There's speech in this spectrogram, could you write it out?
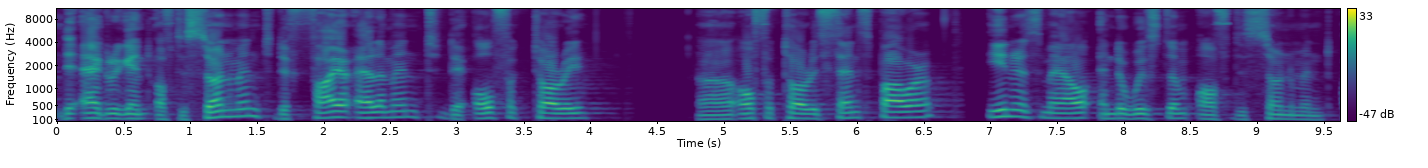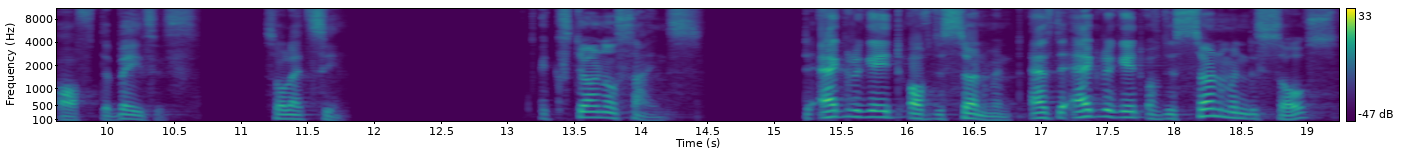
the aggregate of discernment, the fire element, the olfactory, uh, olfactory sense power, inner smell, and the wisdom of discernment of the basis. So let's see. External signs. The aggregate of discernment. As the aggregate of discernment dissolves,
